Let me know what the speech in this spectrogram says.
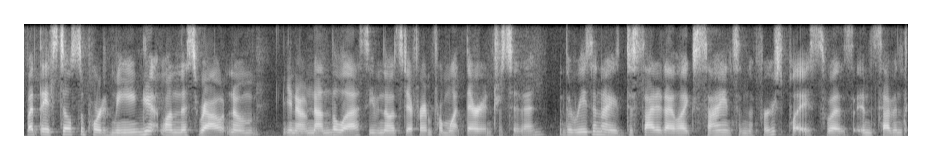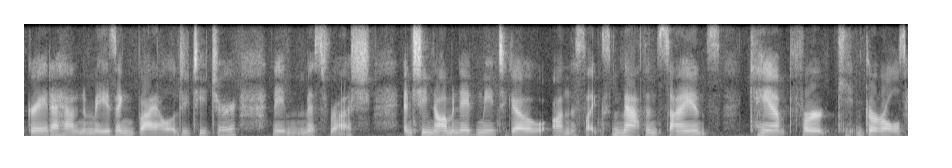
but they've still supported me on this route, you know, nonetheless, even though it's different from what they're interested in. The reason I decided I liked science in the first place was in seventh grade, I had an amazing biology teacher named Miss Rush, and she nominated me to go on this like math and science camp for girls,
